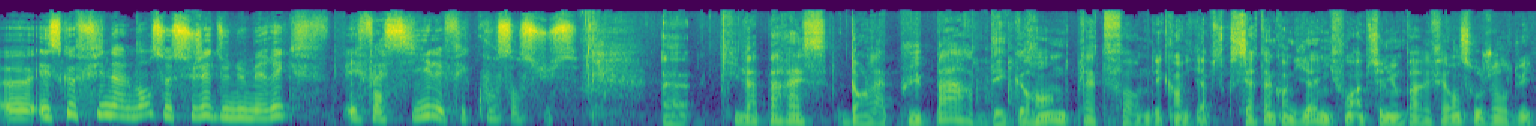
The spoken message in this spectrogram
Euh, Est-ce que finalement, ce sujet du numérique est facile et fait consensus? Euh, qu'il apparaisse dans la plupart des grandes plateformes des candidats, parce que certains candidats n'y font absolument pas référence aujourd'hui,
